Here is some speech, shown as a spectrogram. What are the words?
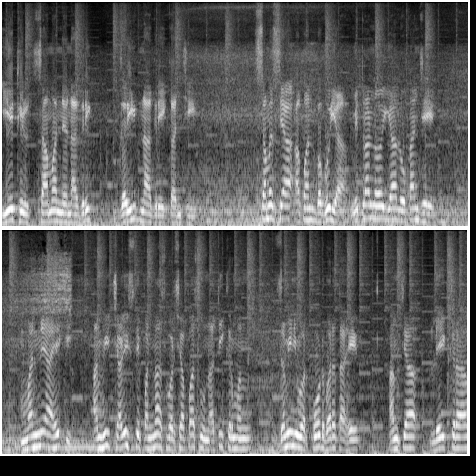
येथील सामान्य नागरिक गरीब नागरिकांची समस्या आपण बघूया. मित्रांनो या लोकांचे म्हणणे आहे की आम्ही चाळीस ते पन्नास वर्षापासून अतिक्रमण जमिनीवर पोट भरत आहे. आमच्या लेकरा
